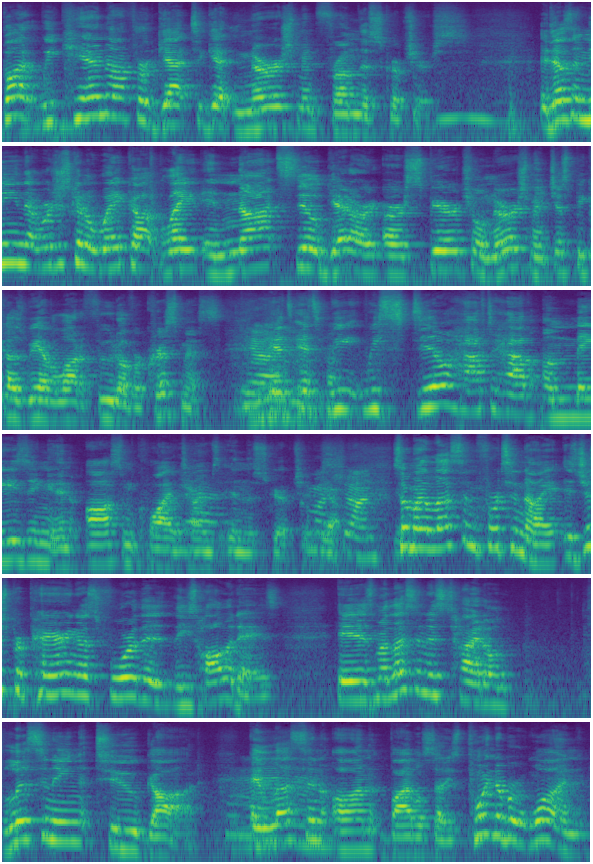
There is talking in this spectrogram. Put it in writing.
But we cannot forget to get nourishment from the scriptures. It doesn't mean that we're just going to wake up late and not still get our, our spiritual nourishment just because we have a lot of food over Christmas. Yeah. It's, it's, we, we still have to have amazing and awesome quiet times in the scriptures. Come on, Sean. So my lesson for tonight is just preparing us for the, these holidays. Is my lesson is titled "Listening to God," a mm. lesson on Bible studies. Point number one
